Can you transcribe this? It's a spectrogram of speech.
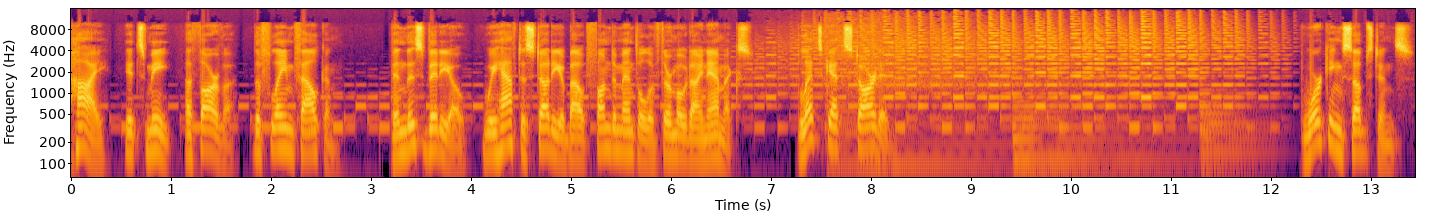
Hi, it's me, Atharva, the Flame Falcon. In this video, we have to study about fundamental of thermodynamics. Let's get started. Working substance.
